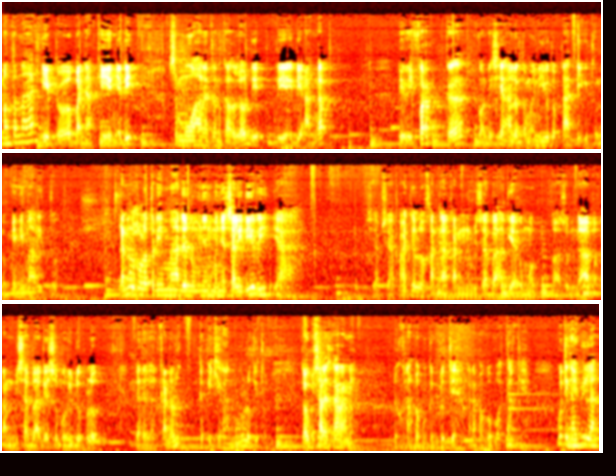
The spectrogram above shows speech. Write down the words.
nonton aja gitu banyakin. Jadi semua hal yang kalau lo di, di, dianggap di refer ke kondisi yang lo temuin di YouTube tadi gitu loh minimal itu karena lo kalau terima dan lo menye- menyesali diri ya siap-siap aja lo kan nggak akan bisa bahagia umur langsung nggak akan bisa bahagia seumur hidup lo gara-gara karena lo kepikiran mulu gitu. Kalau misalnya sekarang nih Duh kenapa gue gendut ya? Kenapa gue botak ya? Gue tinggal bilang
